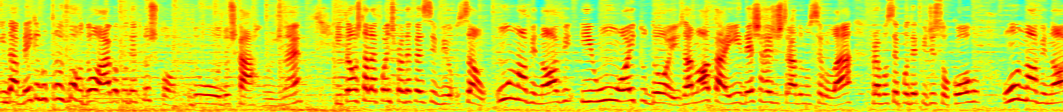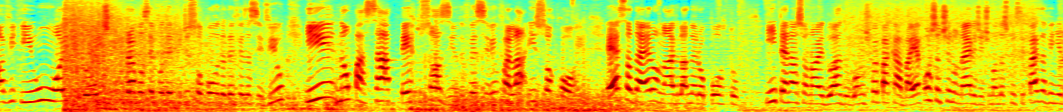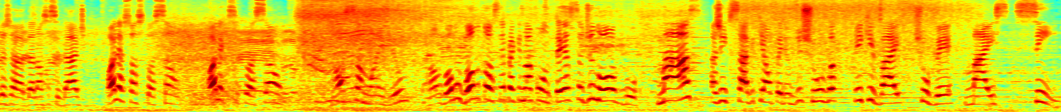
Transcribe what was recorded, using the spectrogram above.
ainda bem que não transbordou água por dentro dos, corpos, do, dos carros, né? Então, os telefones para a Defesa Civil são 199 e 182. Anota aí, deixa registrado no celular para você poder pedir socorro. 199 e 182 para você poder pedir socorro da Defesa Civil e não passar aperto sozinho. A Defesa Civil vai lá e socorre. Essa da aeronave lá no aeroporto internacional Eduardo Gomes foi para acabar. E a Constantino Nery, gente, uma das principais avenidas da, da, nossa cidade. Olha só a situação, olha que situação. Nossa mãe, viu? Vamos, vamos, vamos torcer para que não aconteça de novo. Mas a gente sabe que é um período de chuva e que vai chover mais sim.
